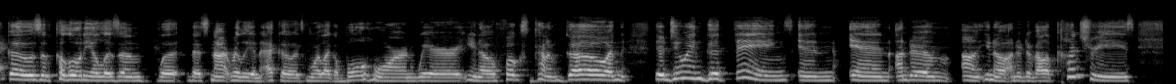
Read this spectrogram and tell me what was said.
echoes of colonialism but that's not really an echo it's more like a bullhorn where you know folks kind of go and they're doing good things in in under uh, you know underdeveloped countries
